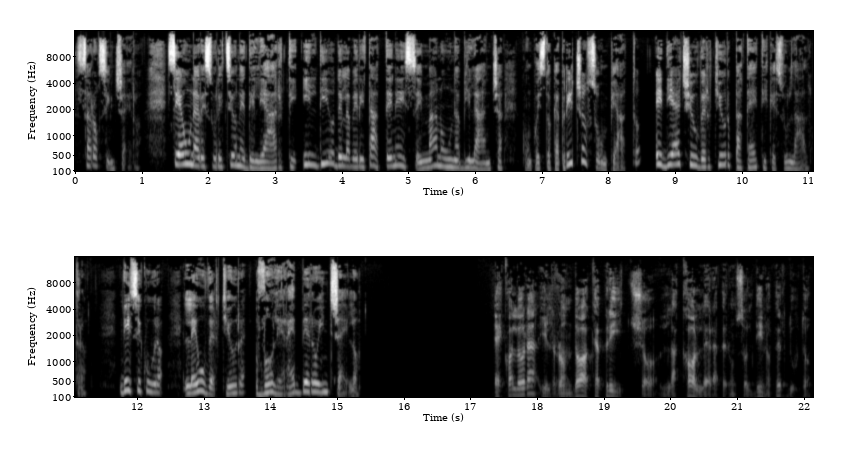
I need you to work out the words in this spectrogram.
Sarò sincero, se a una resurrezione delle arti il Dio della verità tenesse in mano una bilancia con questo capriccio su un piatto e dieci ouverture patetiche sull'altro, di sicuro le ouverture volerebbero in cielo. Ecco allora il rondò a capriccio, la collera per un soldino perduto,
